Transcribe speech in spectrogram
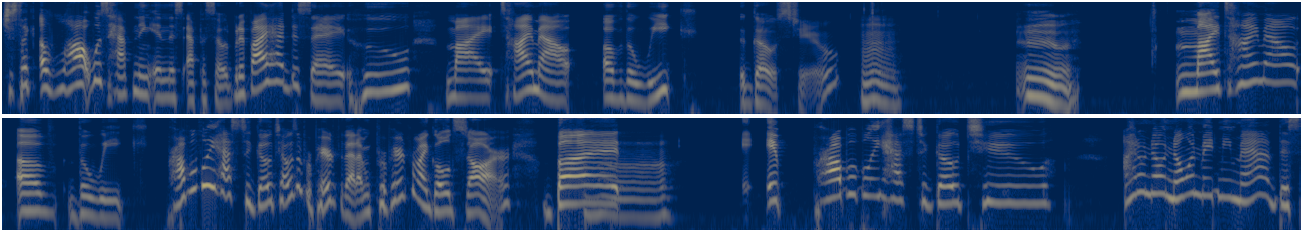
just like a lot was happening in this episode. But if I had to say who my timeout of the week goes to, Mm. My timeout of the week probably has to go to. I wasn't prepared for that. I'm prepared for my gold star, but it, it probably has to go to. I don't know. No one made me mad this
